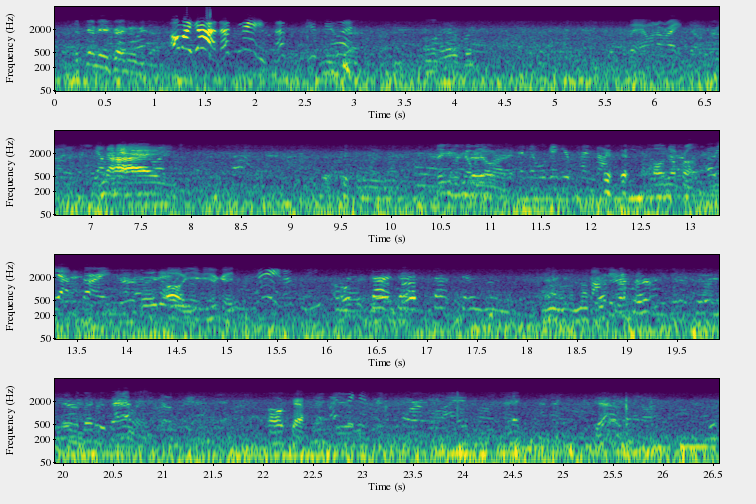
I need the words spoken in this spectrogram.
It's gonna be a great movie though. Oh my god, that's me. That's UCLA. Oh, Wait, I want to write go run. Yeah, Nice. Get Thank you for coming over. And then we'll get your pen back. Oh, no problem. Oh yeah, sorry. Oh, you, you're good. Hey, that's me. Oh, that, that, that, there's room. Talking to her. You're in the back of the family. She's so cute. Okay. I think it's just horrible. I apologize. I'm not Yeah. Yeah.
